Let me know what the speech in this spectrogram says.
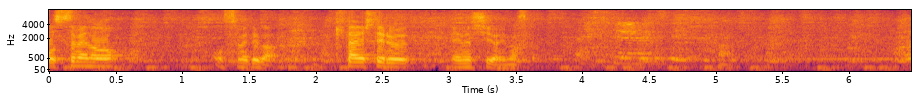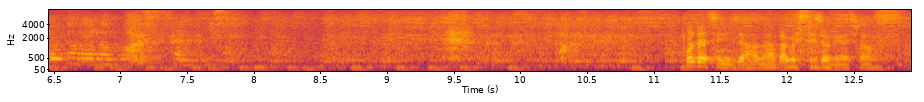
おすすめのおすすめというか期待してる MC はいますか？MC 大友のボスさんです。ポテチにじゃあなんかメッセージお願いします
